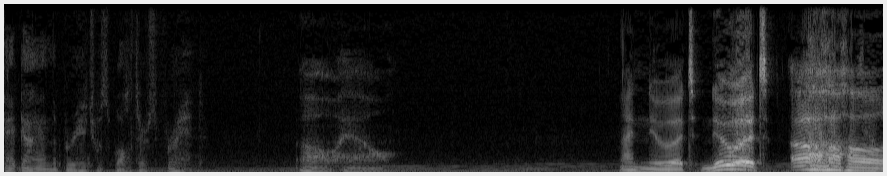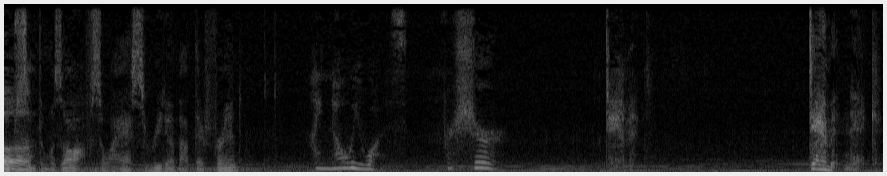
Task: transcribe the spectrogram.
That guy on the bridge was Walter's friend. "Oh hell." I knew it. Knew it. Oh. Something was off, so I asked Sarita about their friend. I know he was. For sure. Damn it. Damn it, Nick.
